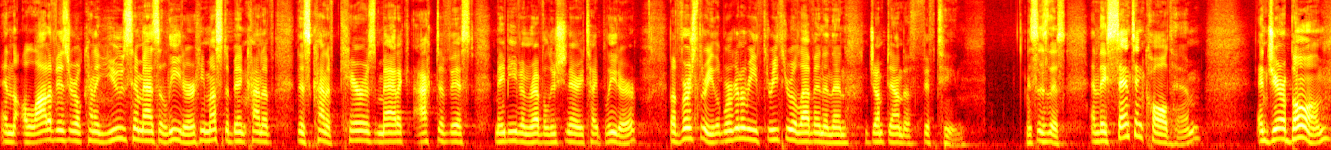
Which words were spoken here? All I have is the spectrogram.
and a lot of Israel kind of use him as a leader. He must have been kind of this kind of charismatic activist, maybe even revolutionary type leader. But verse three, we're going to read three through eleven, and then jump down to fifteen. This is this, and they sent and called him, and Jeroboam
